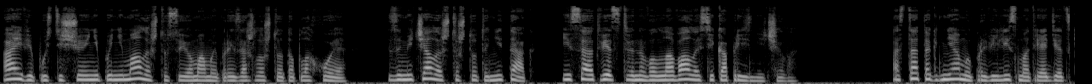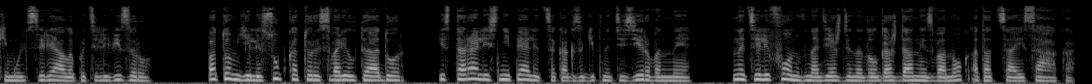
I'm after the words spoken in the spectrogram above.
Айви, пусть еще и не понимала, что с ее мамой произошло что-то плохое, замечала, что что-то не так, и, соответственно, волновалась и капризничала. Остаток дня мы провели, смотря детские мультсериалы по телевизору, потом ели суп, который сварил Теодор, и старались не пялиться, как загипнотизированные, на телефон в надежде на долгожданный звонок от отца Исаака.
